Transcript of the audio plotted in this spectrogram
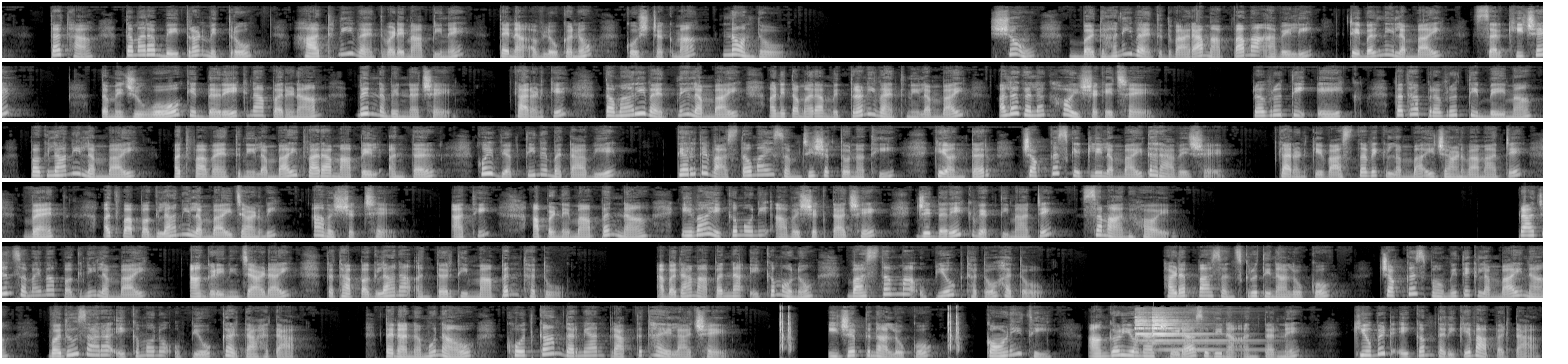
તથા તમારા બે ત્રણ મિત્રો હાથની વેંત વડે માપીને તેના અવલોકનો કોષ્ટકમાં નોંધો. શું બધાની વેંત દ્વારા માપવામાં આવેલી ટેબલની લંબાઈ સરખી છે? તમે જુઓ કે દરેકના પરિણામ ભિન્ન ભિન્ન છે, કારણ કે તમારી વેંતની લંબાઈ અને તમારા મિત્રની વેંતની લંબાઈ અલગ અલગ હોઈ શકે છે. પ્રવૃત્તિ એક તથા પ્રવૃત્તિ બેમાં પગલાંની લંબાઈ અથવા વેંતની લંબાઈ દ્વારા માપેલ અંતર કોઈ વ્યક્તિને બતાવીએ, ત્યારે તે વાસ્તવમાં એ સમજી શકતો નથી કે અંતર ચોક્કસ કેટલી લંબાઈ ધરાવે છે. કારણ કે વાસ્તવિક લંબાઈ જાણવા માટે વેંત અથવા પગલાંની લંબાઈ જાણવી આવશ્યક છે. આથી, આપણને માપનના એવા એકમોની આવશ્યકતા છે જે દરેક વ્યક્તિ માટે સમાન હોય. પ્રાચીન સમયમાં પગની લંબાઈ, આંગળીની જાડાઈ તથા પગલાંના અંતરથી માપન થતું. આ બધા માપનના એકમોનો વાસ્તવમાં ઉપયોગ થતો હતો. હડપ્પા સંસ્કૃતિના લોકો ચોક્કસ ભૌમિતિક લંબાઈના વધુ સારા એકમોનો ઉપયોગ કરતા હતા. તેના નમૂનાઓ ખોદકામ દરમિયાન પ્રાપ્ત થયેલા છે. ઇજિપ્તના લોકો કોણીથી આંગળીઓના છેડા સુધીના અંતરને ક્યુબિટ એકમ તરીકે વાપરતા.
